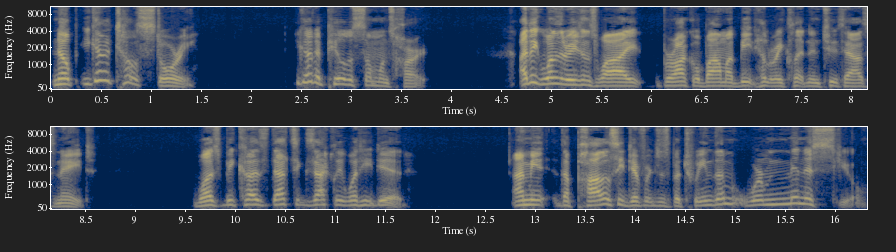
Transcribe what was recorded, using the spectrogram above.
Nope, you got to tell a story. You got to appeal to someone's heart. I think one of the reasons why Barack Obama beat Hillary Clinton in 2008 was because that's exactly what he did. I mean, the policy differences between them were minuscule.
